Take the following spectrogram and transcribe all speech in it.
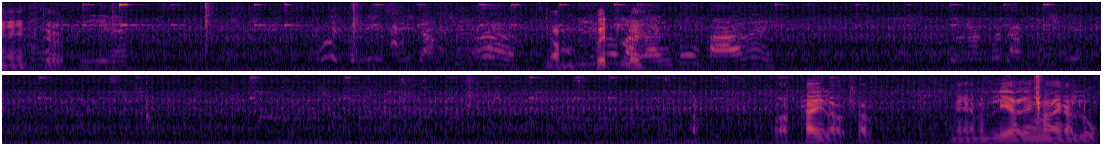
ง่ายเติบสีไหมโอ้ยตัวนี้สีดำเออดำปึ๊ดเลยสีคู่ขาเลยตัวนั้นก็ดำปึ๊ดเลยปลอดภัยแล้วครับ แม่มันเลี้ยจังน้อยกับลูก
